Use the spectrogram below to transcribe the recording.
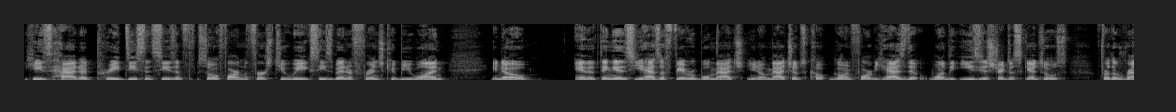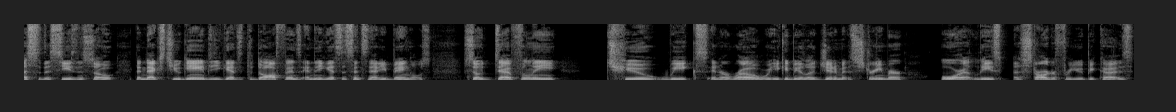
he's had a pretty decent season so far in the first two weeks. He's been a fringe QB one, you know, and the thing is, he has a favorable match, you know, matchups co- going forward. He has the, one of the easiest strength of schedules for the rest of the season. So the next two games, he gets the Dolphins and then he gets the Cincinnati Bengals. So definitely two weeks in a row where he could be a legitimate streamer or at least a starter for you because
